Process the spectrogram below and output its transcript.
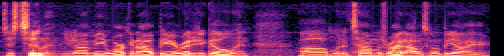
just chilling. You know, what I mean, working out, being ready to go, and uh, when the time was right, I was gonna be out here.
